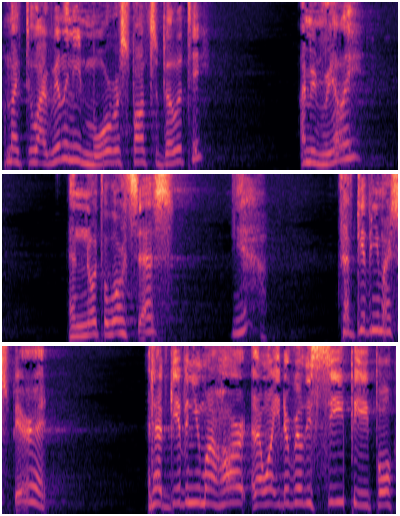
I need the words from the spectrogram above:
I'm like, do I really need more responsibility? I mean, really? And you know what the Lord says? Yeah. I've given you my spirit. And I've given you my heart. And I want you to really see people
